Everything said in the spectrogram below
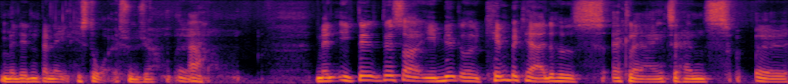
Men lidt en banal historie, synes jeg. Øh, Ja. Men i, det, det er så i virkeligheden en kæmpe kærlighedserklæring til hans øh,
